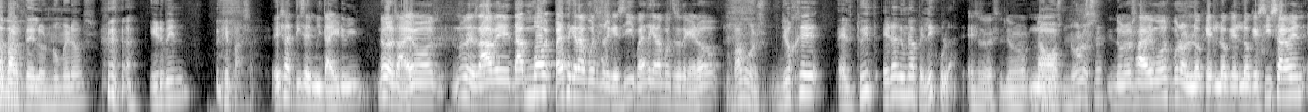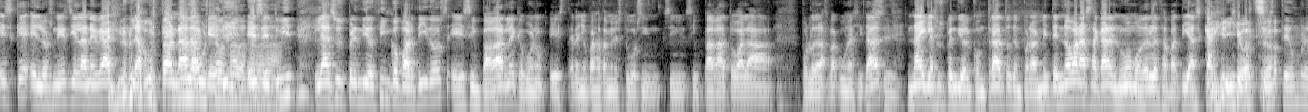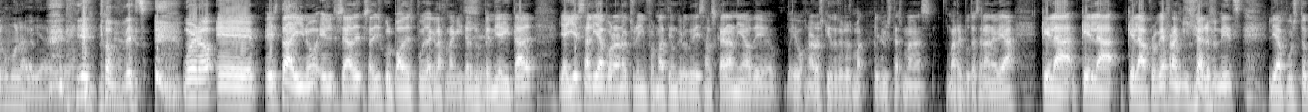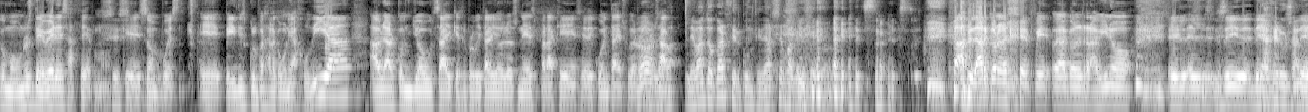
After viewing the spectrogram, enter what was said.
aparte de los números, Irving, ¿qué pasa? ¿Es antisemita Irving? No lo sabemos, no se sabe. da parece que da muestras de que sí, parece que da muestras de que no. Vamos, yo es que el tweet era de una película. Eso es, yo no, Vamos, no lo sé. no lo sabemos. Bueno, lo que, lo, que, lo que sí saben es que en los Nets y en la NBA no le ha gustado No le ha nada gustado que nada, nada, ese nada. tweet. Le han suspendido cinco partidos eh, sin pagarle, que bueno, el año pasado también estuvo sin, sin, sin paga toda la por lo de las vacunas y tal. Sí. Nike le ha suspendido el contrato temporalmente. No van a sacar el nuevo modelo de zapatillas Kyrie 8. Este hombre cómo la lía, de verdad. Y entonces, bueno, eh, está ahí, ¿no? Él se ha, se ha disculpado después de que la franquicia Sí. suspendiera y tal. Y ayer salía por la noche una información, creo que de Sam Scarania o de Bognarowski, dos de los periodistas más, más reputados de la NBA, que la, que, la, que la propia franquicia de los Nets le ha puesto como unos deberes a hacer, ¿no? Sí, que sí. son, pues, eh, pedir disculpas a la comunidad judía, hablar con Joe Tsai, que es el propietario de los Nets, para que se dé cuenta de su error. o le, sea, va, le va a tocar circuncidarse para que le perdonen. Eso es. Hablar con el jefe, o sea, con el rabino. El, el- sí, de, de- a Jerusalén,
